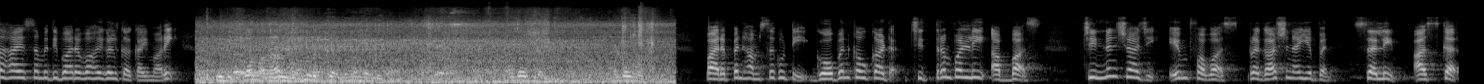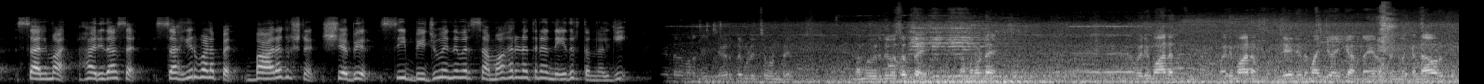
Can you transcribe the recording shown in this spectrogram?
സഹായ സമിതി ഭാരവാഹികൾക്ക് കൈമാറി. പരപ്പൻ ഹംസകുട്ടി ഗോപൻ കൗക്കാട് ചിത്രംപള്ളി അബ്ബാസ് ചിന്നൻ ഷാജി എം ഫവാസ് പ്രകാശൻ അയ്യപ്പൻ സലീം അസ്കർ സൽമാൻ ഹരിദാസൻ സഹീർ വളപ്പൻ ബാലകൃഷ്ണൻ ഷബീർ സി ബിജു എന്നിവർ സമാഹരണത്തിന് നേതൃത്വം നൽകി. ചേർത്ത് നമ്മൾ ഒരു ദിവസത്തെ നമ്മളുടെ വരുമാന വരുമാനം ജയിലിൽ മാറ്റി വയ്ക്കാൻ തയ്യാറ നിങ്ങൾക്ക് എല്ലാവർക്കും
